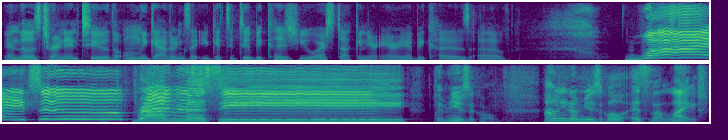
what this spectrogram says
And those turn into the only gatherings that you get to do because you are stuck in your area because of white. Supremacy. The musical. I don't need no musical. It's the life.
